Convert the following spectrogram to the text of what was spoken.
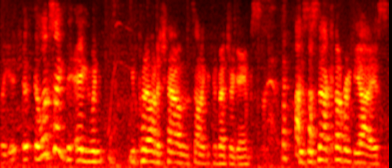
Like it, it, it looks like the egg when you put it on a channel in Sonic Adventure games. Just it's not covering the eyes.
